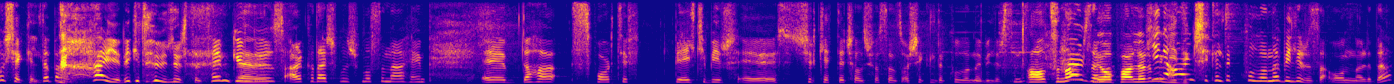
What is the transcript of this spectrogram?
Bu şekilde ben her yere gidebilirsiniz. Hem gündüz Evet. arkadaş buluşmasına hem e, daha sportif belki bir e, şirkette çalışıyorsanız o şekilde kullanabilirsiniz. Altına Her zaman leoparları mı yine aynı giydik? şekilde kullanabiliriz onları da.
